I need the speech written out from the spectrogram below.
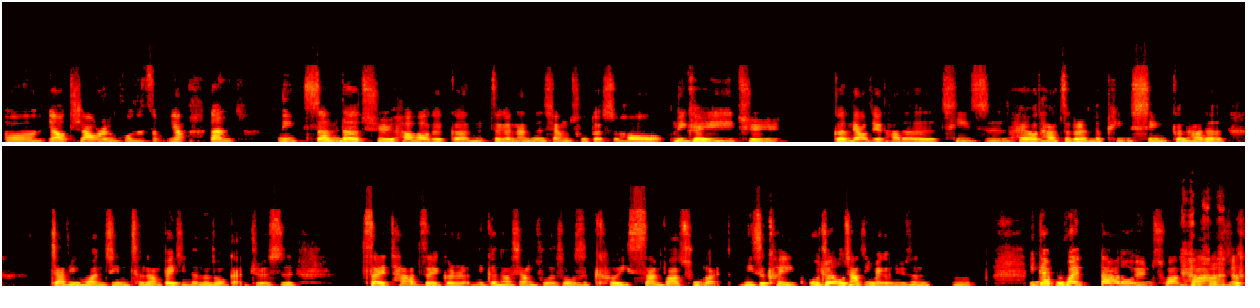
呃，要挑人或是怎么样。但你真的去好好的跟这个男生相处的时候，你可以去更了解他的气质，还有他这个人的品性，跟他的家庭环境、成长背景的那种感觉是。在他这个人，你跟他相处的时候是可以散发出来的。你是可以，我觉得我相信每个女生，嗯，应该不会大家都晕船吧？就是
